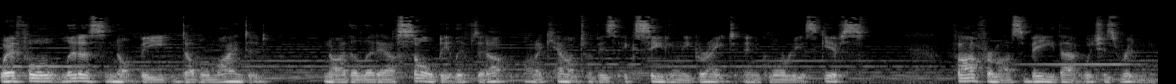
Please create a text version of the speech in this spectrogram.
Wherefore let us not be double-minded, neither let our soul be lifted up on account of his exceedingly great and glorious gifts. Far from us be that which is written.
